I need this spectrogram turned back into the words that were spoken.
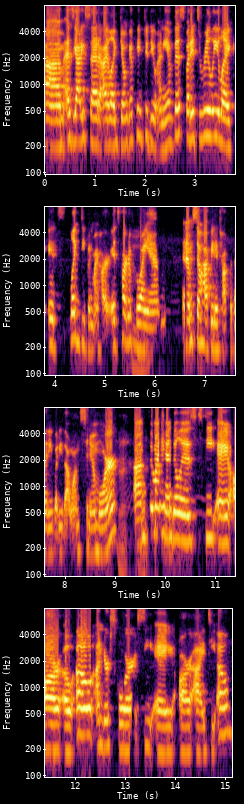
Um, as Yadi said, I like don't get paid to do any of this, but it's really like it's like deep in my heart. It's part of mm. who I am, and I'm so happy to talk with anybody that wants to know more. Right. Um, so my handle is C A R O O underscore C A R I T O.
